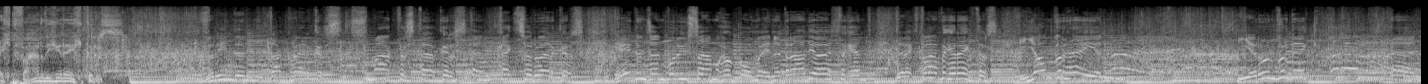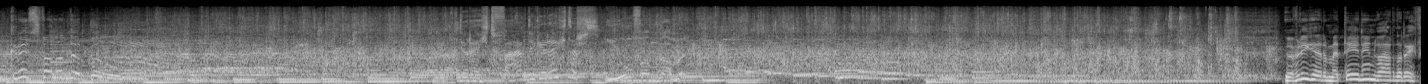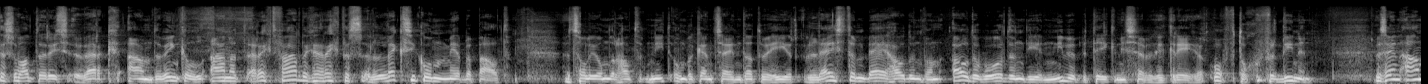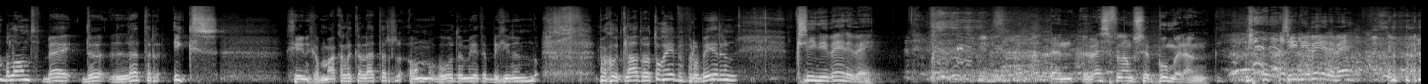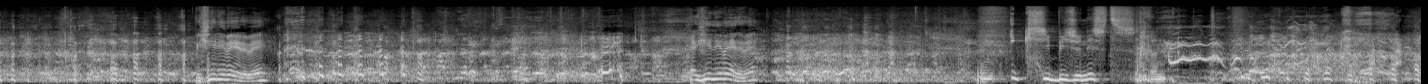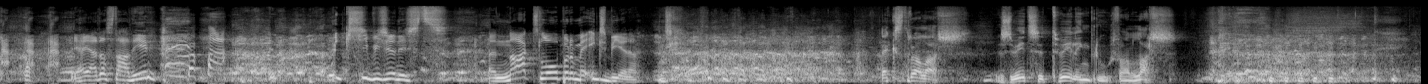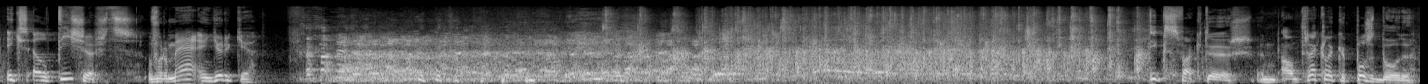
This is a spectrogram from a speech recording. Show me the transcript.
rechtvaardige rechters. Vrienden, dakwerkers, smaakversterkers en tekstverwerkers. Heden zijn voor u samengekomen in het Radiohuis de Gent de rechtvaardige rechters Jan Verheijen, Jeroen Verdik en Chris van den Durpel. De rechtvaardige rechters. Jo van Damme. We vliegen er meteen in, waarde rechters, want er is werk aan de winkel. Aan het rechtvaardige rechters lexicon meer bepaald. Het zal u onderhand niet onbekend zijn dat we hier lijsten bijhouden van oude woorden die een nieuwe betekenis hebben gekregen, of toch verdienen. We zijn aanbeland bij de letter X. Geen gemakkelijke letter om woorden mee te beginnen. Maar goed, laten we het toch even proberen. Ik zie niet weer wij. Een West-Vlaamse boemerang. Weer wij. Ik zie niet weer zie niet weer wij. Een exhibitionist. Een... Ja, ja, dat staat hier. Een exhibitionist. Een naaktloper met x-benen. Extra Lars. Zweedse tweelingbroer van Lars. XL t-shirts. Voor mij een jurkje. X-facteur. Een aantrekkelijke postbode.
